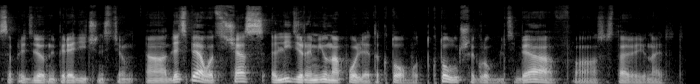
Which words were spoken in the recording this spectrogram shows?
с определенной периодичностью. А для тебя вот сейчас лидер МЮ на поле это кто? Вот кто лучший игрок для тебя в составе Юнайтед?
